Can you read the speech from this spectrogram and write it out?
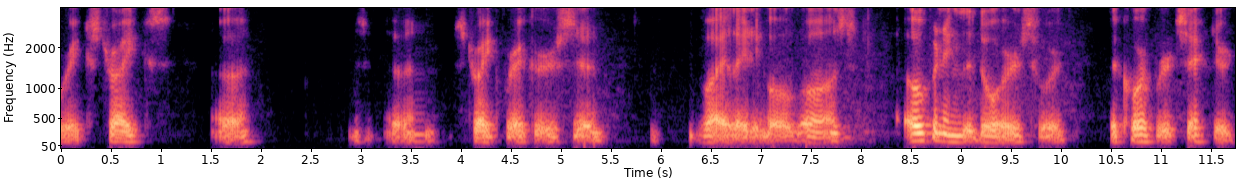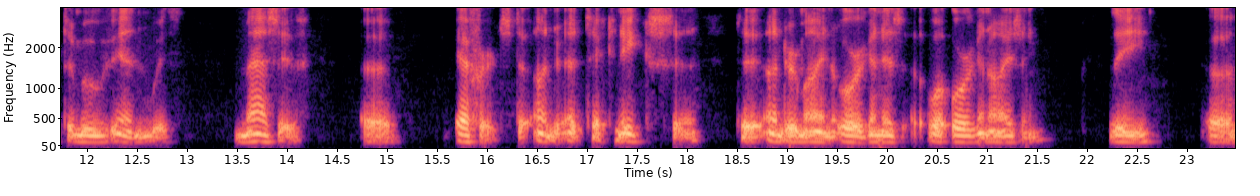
break strikes, uh, uh, strike breakers uh, violating all laws, opening the doors for the corporate sector to move in with massive efforts to under uh, techniques uh, to undermine organiz- organizing the uh,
